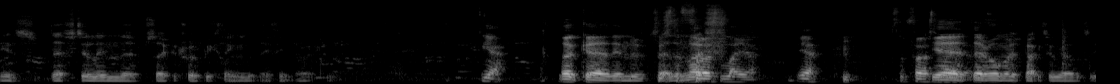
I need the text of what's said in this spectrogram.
it's they're still in the psychotropic thing, but they think they're actually Yeah. like uh, the end of So Better it's the Than first layer. Yeah. It's the first Yeah, layer. they're almost back to reality.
